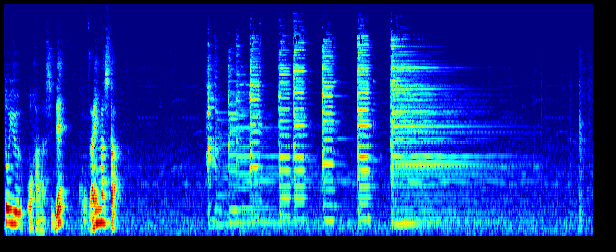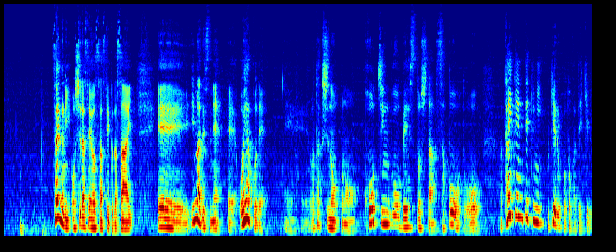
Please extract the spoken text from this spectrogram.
というお話でございました。最後にお知らせをさせてください。えー、今ですね、えー、親子で、えー、私のこのコーチングをベースとしたサポートを体験的に受けることができる、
